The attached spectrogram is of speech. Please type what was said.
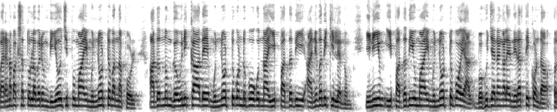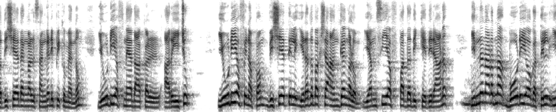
ഭരണപക്ഷത്തുള്ളവരും വിയോജിപ്പുമായി മുന്നോട്ട് വന്നപ്പോൾ അതൊന്നും ഗൗനിക്കാതെ മുന്നോട്ട് കൊണ്ടുപോകുന്ന ഈ പദ്ധതി അനുവദിക്കില്ലെന്നും ഇനിയും ഈ പദ്ധതിയുമായി മുന്നോട്ടു പോയാൽ ബഹുജനങ്ങളെ നിരത്തിക്കൊണ്ട് പ്രതിഷേധങ്ങൾ സംഘടിപ്പിക്കുമെന്നും യു നേതാക്കൾ അറിയിച്ചു. യു ഡി എഫിനൊപ്പം വിഷയത്തിൽ ഇടതുപക്ഷ അംഗങ്ങളും എം സി എഫ് പദ്ധതിക്കെതിരാണ്. ഇന്ന് നടന്ന ബോർഡ് യോഗത്തിൽ ഈ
